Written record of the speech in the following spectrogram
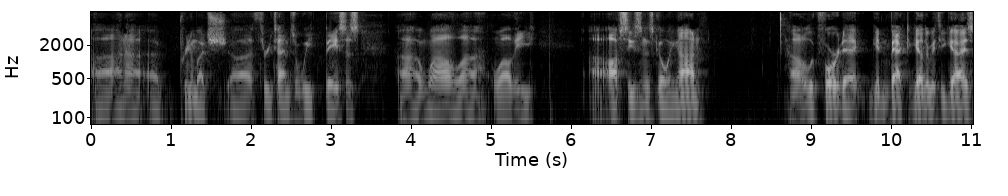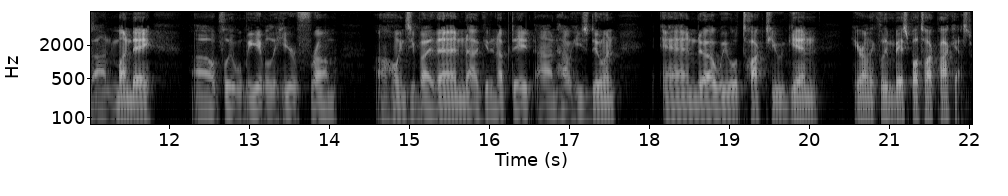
uh, on a, a, pretty much uh, three times a week basis uh, while uh, while the uh, off season is going on. I'll look forward to getting back together with you guys on Monday. hopefully, we'll be able to hear from uh, Hoynesy by then, get an update on how he's doing, and we will talk to you again here on the Cleveland Baseball Talk podcast.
